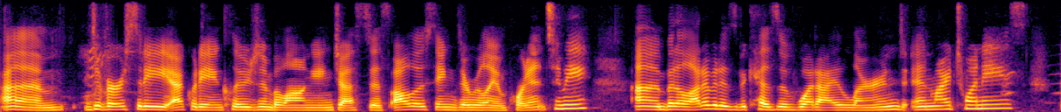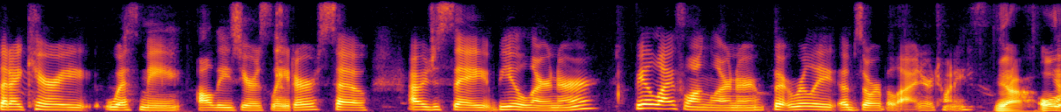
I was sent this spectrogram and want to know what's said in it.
um, diversity, equity, inclusion, belonging, justice. All those things are really important to me. Um, but a lot of it is because of what I learned in my 20s that I carry with me all these years later. So I would just say be a learner, be a lifelong learner, but really absorb a lot in your 20s. Yeah. Oh,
